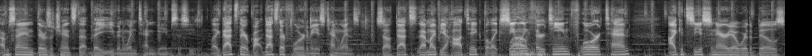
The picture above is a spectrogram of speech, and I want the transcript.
I'm saying there's a chance that they even win 10 games this season. Like that's their that's their floor to me is 10 wins. So that's that might be a hot take, but like ceiling Wow. 13, floor 10, I could see a scenario where the Bills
